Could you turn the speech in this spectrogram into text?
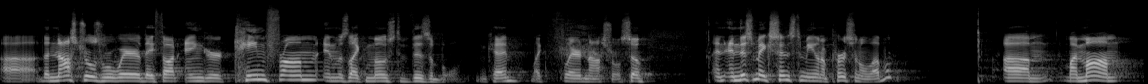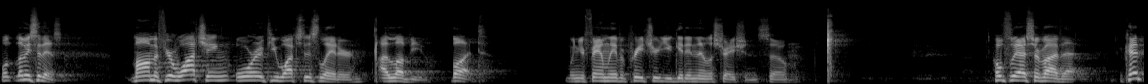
uh, the nostrils were where they thought anger came from and was like most visible, okay? Like flared nostrils. So, and, and this makes sense to me on a personal level. Um, my mom well, let me say this. Mom, if you're watching or if you watch this later, I love you. But when you're family of a preacher, you get an illustration. So hopefully I survive that. Okay?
